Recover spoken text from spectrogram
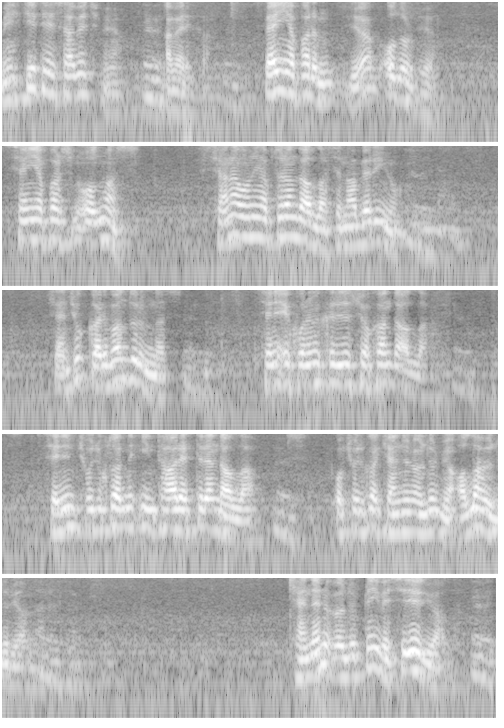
Mehdiyeti hesap etmiyor Evet. Amerika. Ben yaparım diyor, olur diyor. Sen yaparsın olmaz. Sana onu yaptıran da Allah, senin haberin yok. Evet. Sen çok gariban durumdasın. Seni ekonomik krize sokan da Allah. Senin çocuklarını intihar ettiren de Allah. Evet. O çocuklar kendini öldürmüyor. Allah öldürüyor onları. Evet. Kendini öldürtmeyi vesile ediyor Allah. Evet.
